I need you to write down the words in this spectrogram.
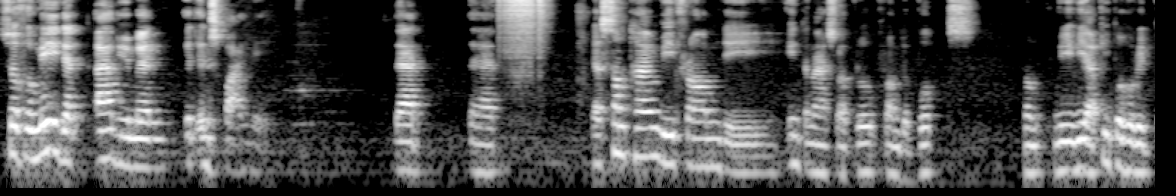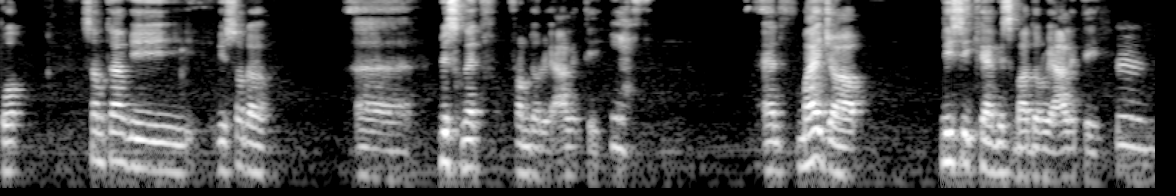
So for me, that argument it inspired me. That that that sometimes we from the international group, from the books, from we, we are people who read book. Sometimes we we sort of uh, disconnect from the reality. Yes. And my job, DC-Cam is about the reality. Mm.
